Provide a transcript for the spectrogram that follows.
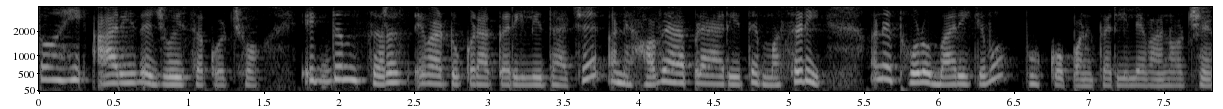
તો અહીં આ રીતે જોઈ શકો છો. એકદમ સરસ એવા ટુકડા કરી લીધા છે અને હવે આપણે આ રીતે મસળી અને થોડો બારીક એવો ભૂકો પણ કરી લેવાનો છે.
